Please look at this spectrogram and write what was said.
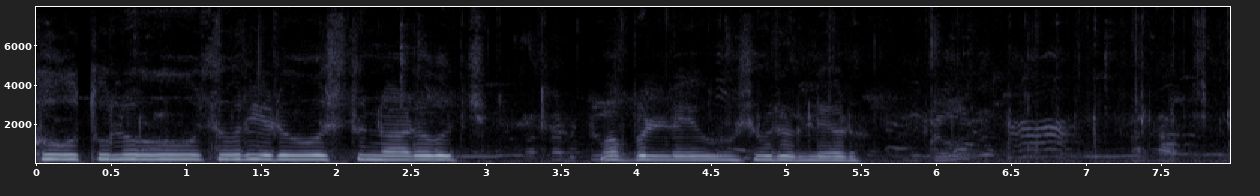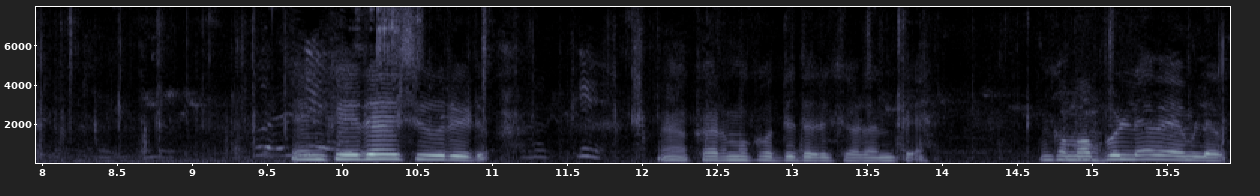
కోతులు సూర్యుడు వస్తున్నాడు. మబ్బులు లేవు సూర్యుడు లేడు. ఇంకేదే సూర్యుడు. కర్మ కొద్ది దొరికాడు అంతే. ఇంకా మబ్బులు లేవు ఏం లేవు.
